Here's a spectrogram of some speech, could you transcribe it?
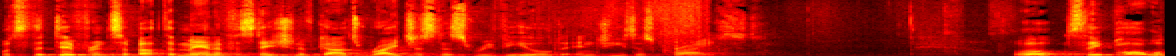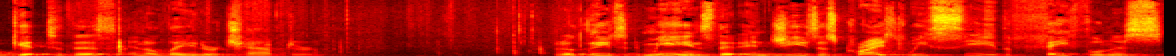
What's the difference about the manifestation of God's righteousness revealed in Jesus Christ? Well, St. Paul will get to this in a later chapter. But at least it means that in Jesus Christ we see the faithfulness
